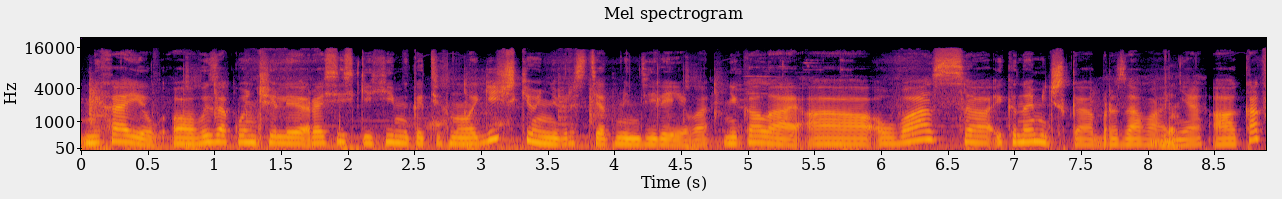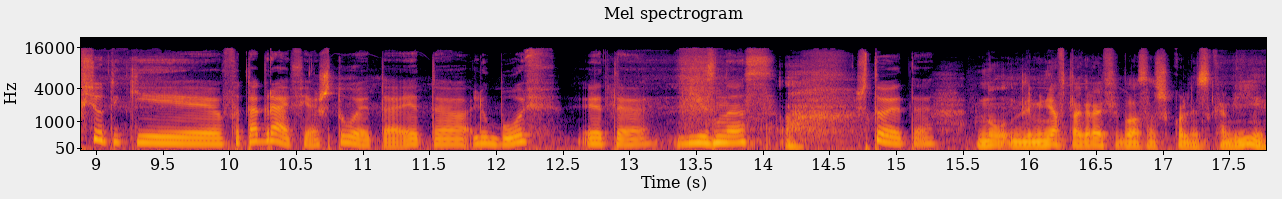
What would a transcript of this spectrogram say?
Михаил, а вы закончили Российский химико-технологический университет Менделеева. Николай, а у вас а, экономическое образование. Да. А как все-таки фотография? Что это? Это любовь? Это бизнес? Что это? Ну, для меня фотография была со школьной скамьи.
